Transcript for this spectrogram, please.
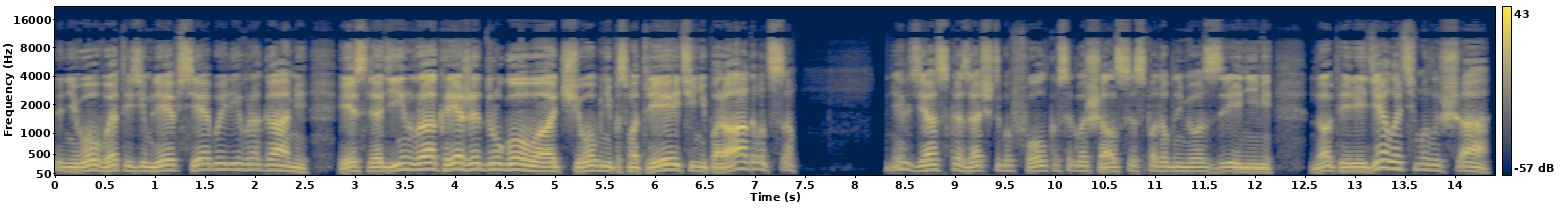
Для него в этой земле все были врагами, если один враг режет другого, отчего бы не посмотреть и не порадоваться. Нельзя сказать, чтобы Фолков соглашался с подобными воззрениями, но переделать малыша,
